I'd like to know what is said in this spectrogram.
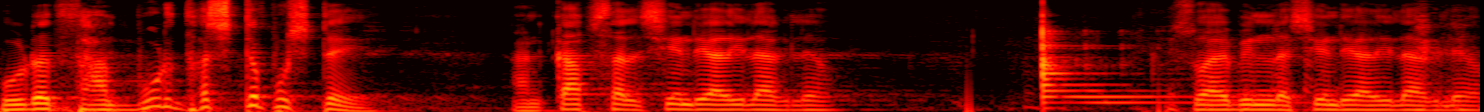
बुडच हा बुड धष्टपुष्ट आहे. आणि कापसाला शेंडेआळी लागल्या. सोयाबीनला शेंडेआळी लागल्या.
